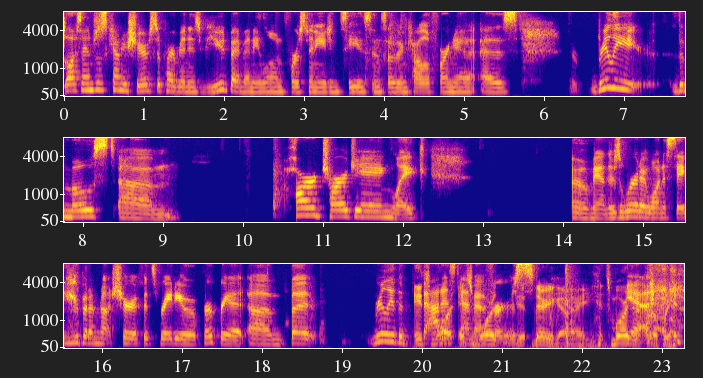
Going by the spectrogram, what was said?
Los Angeles County Sheriff's Department is viewed by many law enforcement agencies in Southern California as really the most um, hard charging, like, oh man, there's a word I want to say here, but I'm not sure if it's radio appropriate. Um, but really the it's baddest more, it's MFers. More, there you go. Right. It's more yeah. than appropriate.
